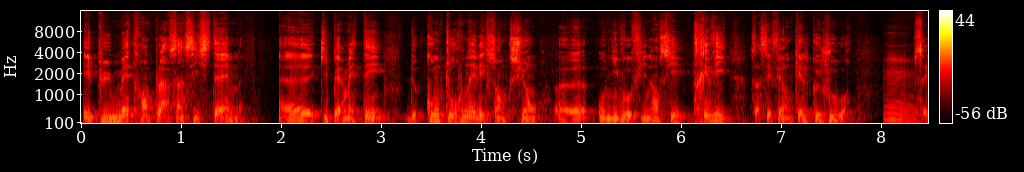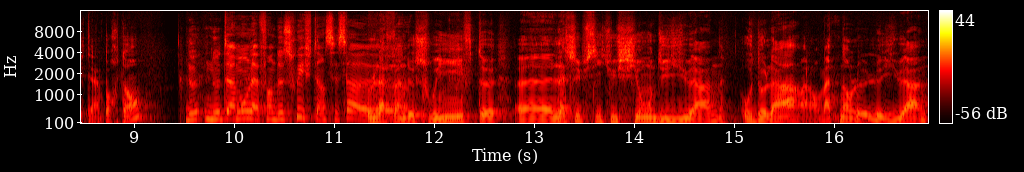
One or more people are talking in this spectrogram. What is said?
aient pu mettre en place un système euh, qui permettait de contourner les sanctions au niveau financier très vite, ça s'est fait en quelques jours, hmm. ça a été important. Notamment la fin de SWIFT, hein, c'est ça euh, La fin de SWIFT, euh, la substitution du yuan au dollar. Alors maintenant, le, yuan,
